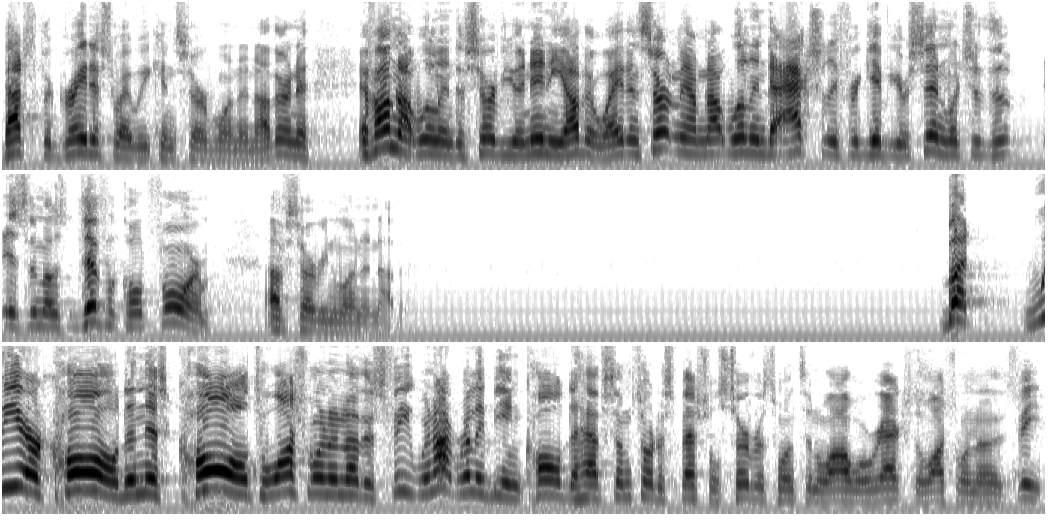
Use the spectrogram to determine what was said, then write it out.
that's the greatest way we can serve one another. And if I'm not willing to serve you in any other way, then certainly I'm not willing to actually forgive your sin, which is the, is the most difficult form of serving one another. But we are called in this call to wash one another's feet. We're not really being called to have some sort of special service once in a while where we actually wash one another's feet,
